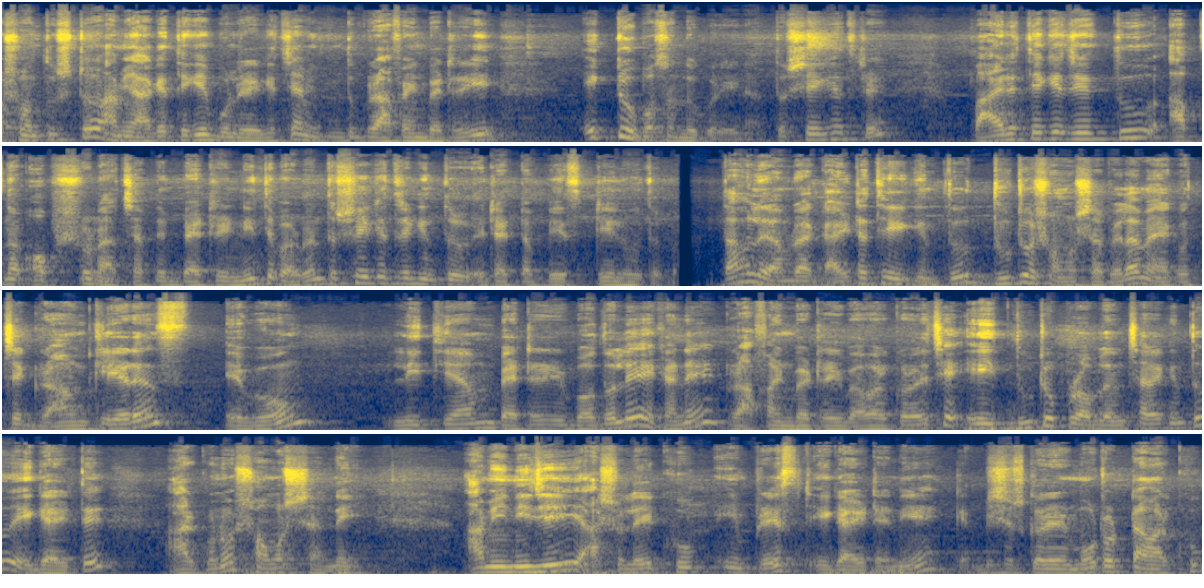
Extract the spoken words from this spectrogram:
অসন্তুষ্ট। আমি আগে থেকেই বলে রেখেছি, আমি কিন্তু গ্রাফাইন ব্যাটারি একটু পছন্দ করি না। তো সেই ক্ষেত্রে বাইরে থেকে যেহেতু আপনার অপশন আছে, আপনি ব্যাটারি নিতে পারবেন, তো সেই ক্ষেত্রে কিন্তু এটা একটা বেস্ট ডিল হতে পারে। তাহলে আমরা গাড়িটা থেকে কিন্তু দুটো সমস্যা পেলাম। এক হচ্ছে গ্রাউন্ড ক্লিয়ারেন্স এবং লিথিয়াম ব্যাটারির বদলে এখানে গ্রাফাইন ব্যাটারি ব্যবহার করা হয়েছে। এই দুটো প্রবলেম ছাড়া কিন্তু এই গাড়িতে আর কোনো সমস্যা নেই। আমি নিজেই আসলে খুব ইমপ্রেসড এই গাড়িটা নিয়ে। বিশেষ করে মোটরটা আমার খুব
